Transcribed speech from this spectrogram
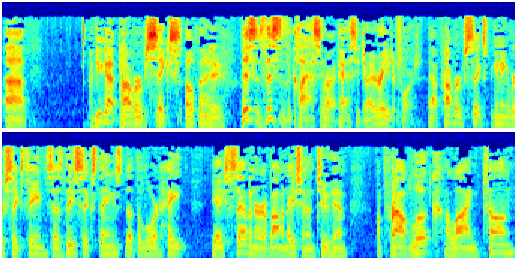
Uh, have you got Proverbs six open? I do. This is this is the classic Right. passage, right? Read it for us. Uh, Proverbs 6, beginning of verse 16, says, These six things doth the Lord hate, yea, seven are abomination unto him a proud look, a lying tongue,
